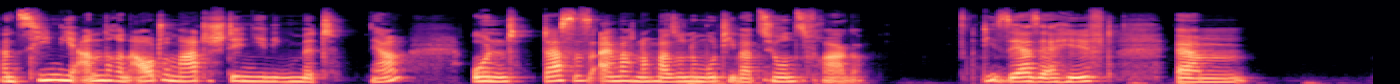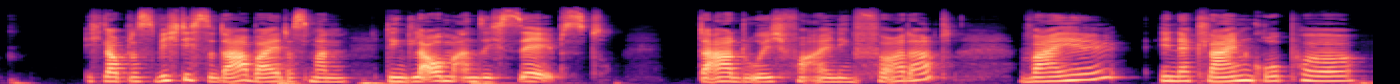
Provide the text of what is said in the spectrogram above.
dann ziehen die anderen automatisch denjenigen mit. Ja? Und das ist einfach nochmal so eine Motivationsfrage, die sehr, sehr hilft, ähm, ich glaube, das Wichtigste dabei, dass man den Glauben an sich selbst dadurch vor allen Dingen fördert, weil in der kleinen Gruppe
